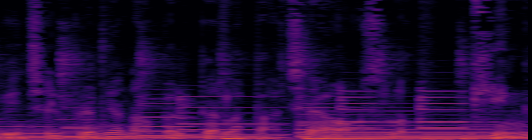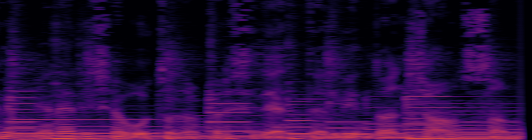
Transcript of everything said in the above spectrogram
vince il premio Nobel per la pace a Oslo. King viene ricevuto dal presidente Lyndon Johnson,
